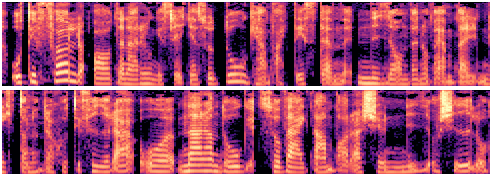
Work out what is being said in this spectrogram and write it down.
Och till följd av den här hungerstrejken så dog han faktiskt den 9 november 1974 och när han dog så vägde han bara 29 10 kilo.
